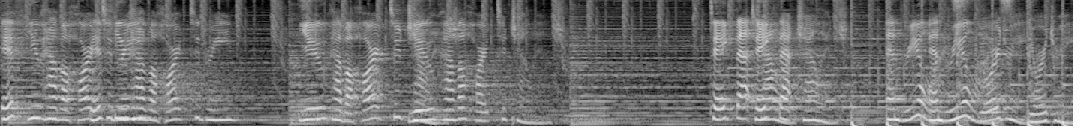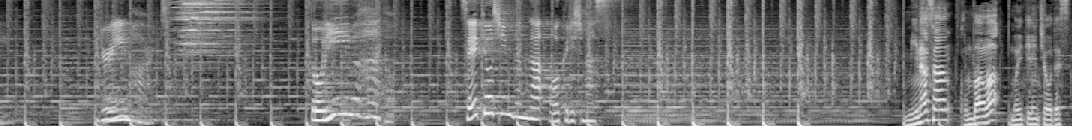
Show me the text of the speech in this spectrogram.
If you have a heart If to you dream, have a heart to dream, you have a heart to challenge. you have a heart to challenge. take that Take challenge that challenge and realize, and realize your dream. Your dream. Dream Dream Heart. ドリームハート政教新聞がお送りします皆さんこんばんは森健一郎です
